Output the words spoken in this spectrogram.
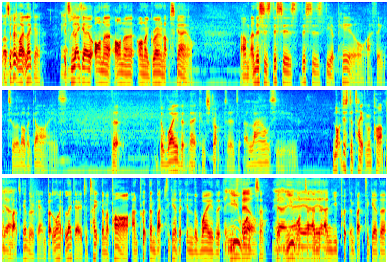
it's a bit like Lego. Yeah, it's amazing. Lego on a on a on a grown up scale. Um, and this is this is this is the appeal I think to a lot of guys that the way that they're constructed allows you not just to take them apart and put them back together again, but like Lego to take them apart and put them back together in the way that, That you want feel. to Yeah, that you yeah, want to, and, yeah. and you put them back together,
